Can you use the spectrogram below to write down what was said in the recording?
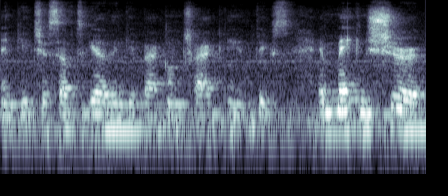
and get yourself together and get back on track and fix and making sure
